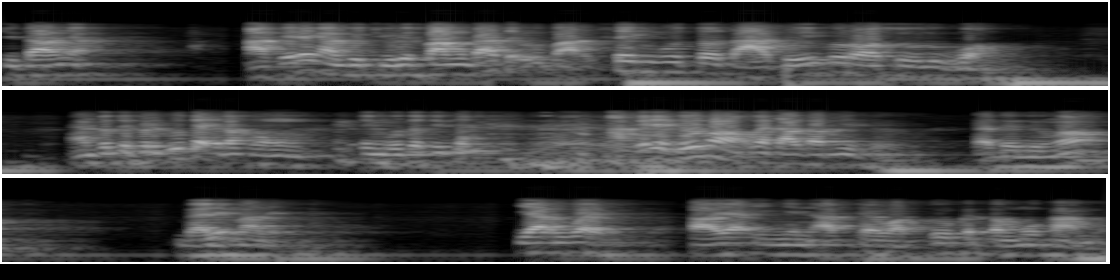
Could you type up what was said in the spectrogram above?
Ditanya, akhirnya ngambil jurus pamungkas Umar, sing aku itu Rasulullah. Nah, betul berkutik dong wong sing itu. Akhirnya donga wes altar itu. Kata donga balik balik. Ya wes, saya ingin ada waktu ketemu kamu.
